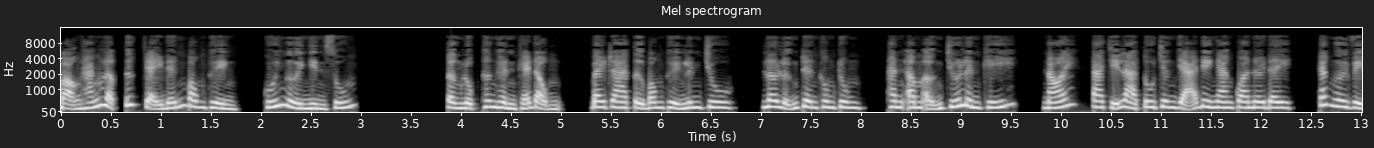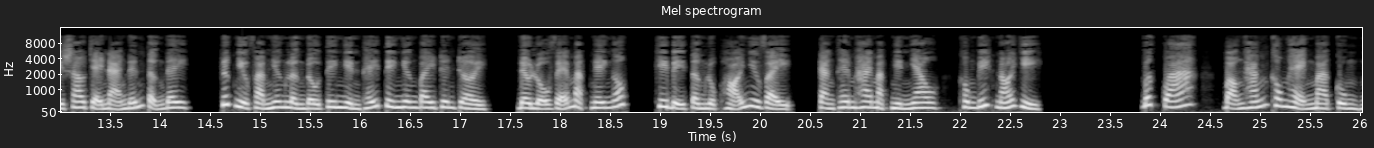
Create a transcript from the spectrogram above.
Bọn hắn lập tức chạy đến bông thuyền, cúi người nhìn xuống. Tần lục thân hình khẽ động, bay ra từ bông thuyền linh chu, lơ lửng trên không trung, thanh âm ẩn chứa linh khí, nói, ta chỉ là tu chân giả đi ngang qua nơi đây, các ngươi vì sao chạy nạn đến tận đây? Rất nhiều phạm nhân lần đầu tiên nhìn thấy tiên nhân bay trên trời, đều lộ vẻ mặt ngây ngốc, khi bị Tần Lục hỏi như vậy, càng thêm hai mặt nhìn nhau, không biết nói gì. Bất quá, bọn hắn không hẹn mà cùng,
